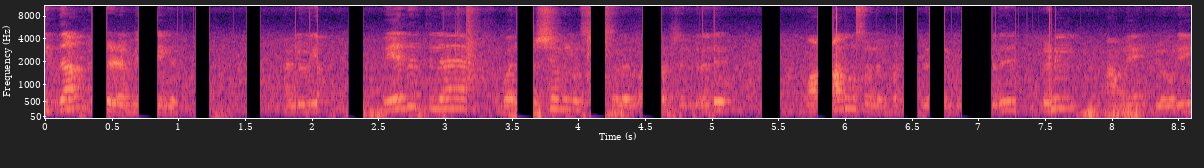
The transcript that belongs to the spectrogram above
இதுதான் கிழமைகள். அல்லது வேதத்துல வருஷங்கள் சொல்லப்பட்டிருக்கிறது மாதம் சொல்லப்பட்டிருக்கிறது கிழமை அமே குளோரி.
